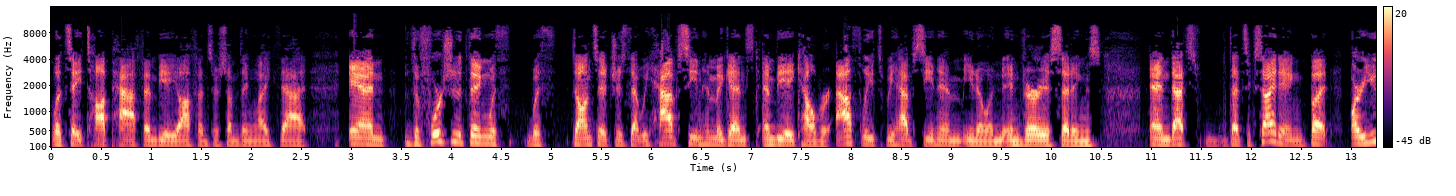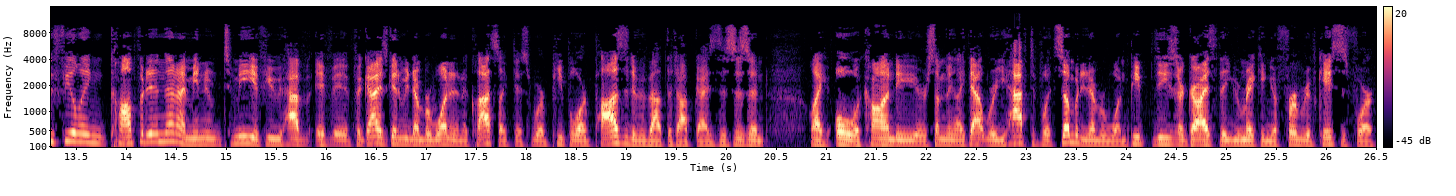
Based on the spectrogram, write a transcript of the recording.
let's say top half NBA offense or something like that? And the fortunate thing with with Doncic is that we have seen him against NBA caliber athletes. We have seen him, you know, in, in various settings, and that's that's exciting. But are you feeling confident in that? I mean, to me, if you have if if a guy's going to be number one in a class like this, where people are positive about the top guys, this isn't like Olowokandi or something like that, where you have to put somebody number one. People, these are guys that you're making affirmative cases for.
